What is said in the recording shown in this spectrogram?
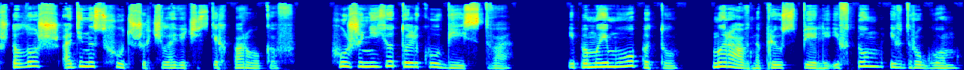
что ложь – один из худших человеческих пороков. Хуже нее только убийство. И по моему опыту мы равно преуспели и в том, и в другом.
